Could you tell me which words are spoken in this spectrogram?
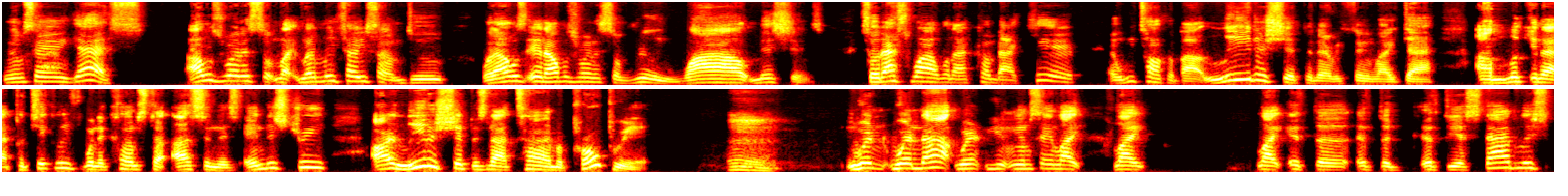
You know what I'm saying? Yes. I was running some, like, let me tell you something, dude. When I was in, I was running some really wild missions. So that's why when I come back here and we talk about leadership and everything like that, I'm looking at, particularly when it comes to us in this industry, our leadership is not time appropriate Mm. we're we're not we're you know what I'm saying like like like if the if the if the established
